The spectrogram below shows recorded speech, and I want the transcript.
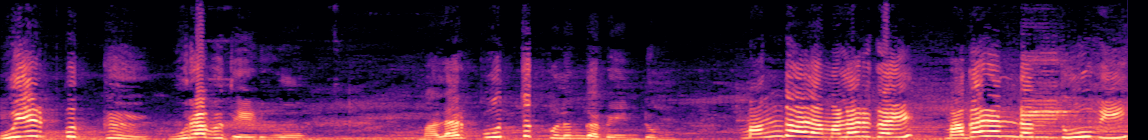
உயிர்ப்புக்கு உறவு தேடுவோம். மலர் பூத்து குலுங்க வேண்டும். மங்கள மலர்கள் மகரந்தம் தூவி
